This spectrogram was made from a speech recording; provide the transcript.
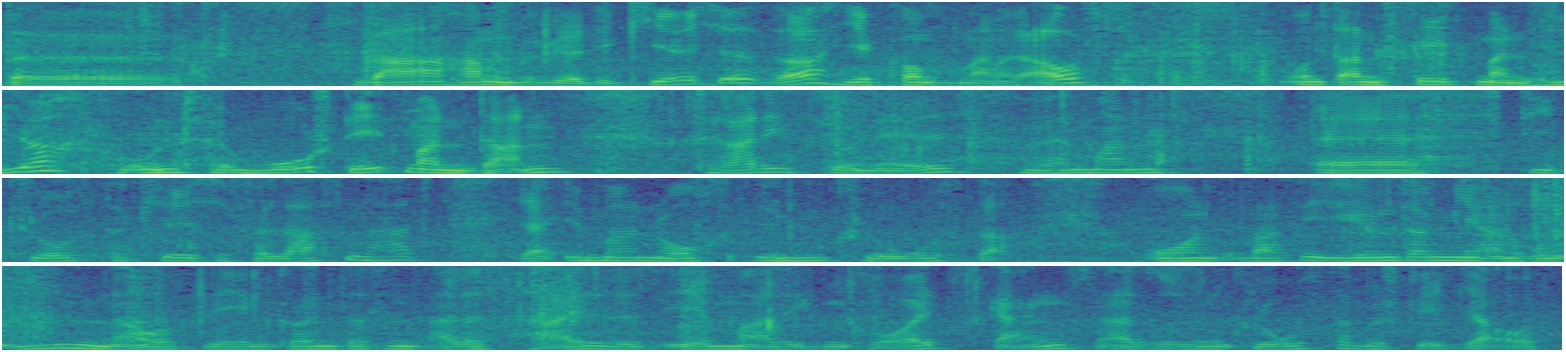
Da haben wir wieder die Kirche. So, hier kommt man raus und dann steht man hier. Und wo steht man dann? Traditionell, wenn man äh, die Klosterkirche verlassen hat, ja immer noch im Kloster. Und was ihr hinter mir an Ruinen aussehen könnt, das sind alles Teile des ehemaligen Kreuzgangs. Also so ein Kloster besteht ja aus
